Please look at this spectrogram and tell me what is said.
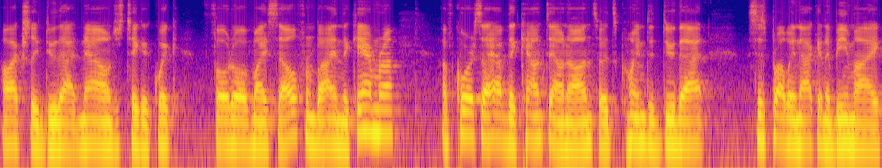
I'll actually do that now, just take a quick photo of myself from behind the camera. Of course, I have the countdown on, so it's going to do that. This is probably not going to be my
